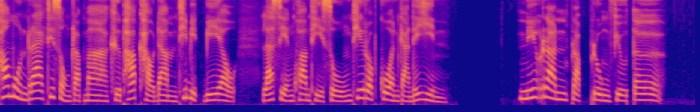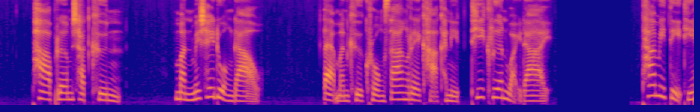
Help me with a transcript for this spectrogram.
ข้อมูลแรกที่ส่งกลับมาคือภาพขาวดำที่บิดเบี้ยว และเสียงความถี่สูงที่รบกวนการได้ยิน นิรันปรับปรุงฟิลเตอร์ ภาพเริ่มชัดขึ้น มันไม่ใช่ดวงดาวแต่มันคือโครงสร้างเรขาคณิตที่เคลื่อนไหวได้ ถ้ามิติที่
